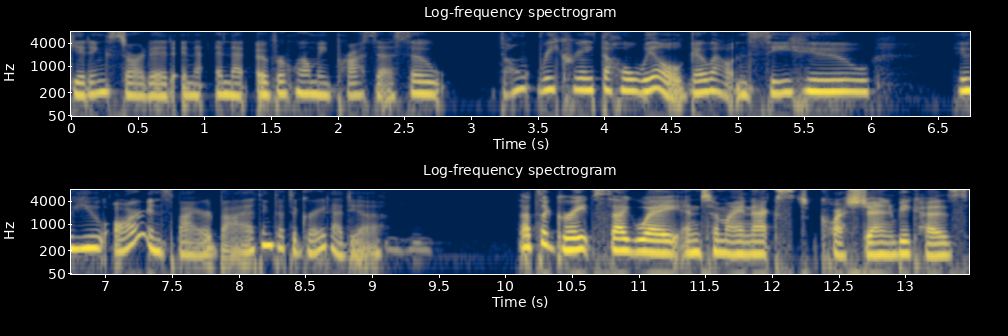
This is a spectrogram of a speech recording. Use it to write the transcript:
getting started in, in that overwhelming process? So don't recreate the whole wheel. Go out and see who who you are inspired by. I think that's a great idea. That's a great segue into my next question because,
